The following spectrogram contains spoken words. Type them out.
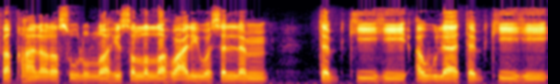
فقال رسول الله صلى الله عليه وسلم تبكيه أو لا تبكيه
